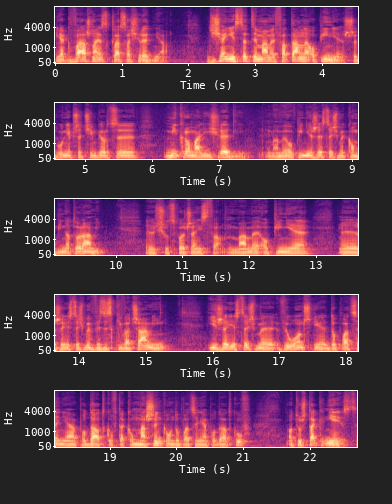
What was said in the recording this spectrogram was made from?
jak ważna jest klasa średnia. Dzisiaj niestety mamy fatalne opinie, szczególnie przedsiębiorcy mikro, mali i średni. Mamy opinię, że jesteśmy kombinatorami e, wśród społeczeństwa. Mamy opinię, e, że jesteśmy wyzyskiwaczami i że jesteśmy wyłącznie do płacenia podatków, taką maszynką do płacenia podatków. Otóż tak nie jest.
